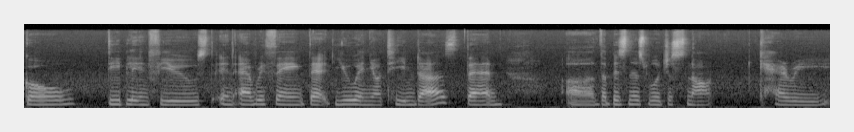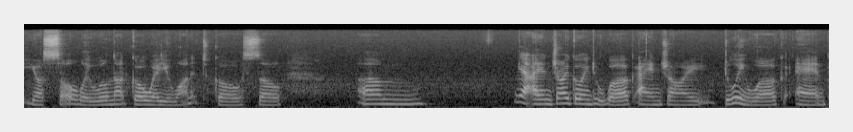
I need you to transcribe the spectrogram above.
go deeply infused in everything that you and your team does, then uh, the business will just not carry your soul. It will not go where you want it to go. So, um, yeah, I enjoy going to work. I enjoy doing work, and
